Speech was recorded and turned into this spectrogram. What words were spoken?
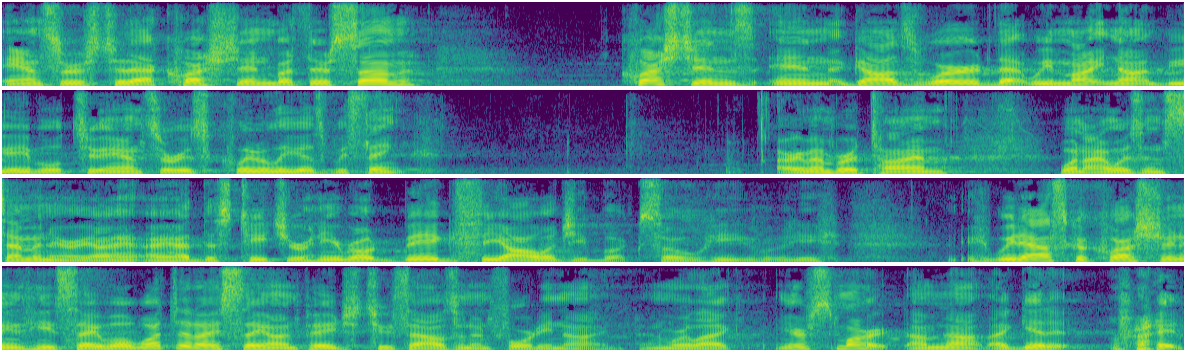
answers to that question, but there's some questions in God's Word that we might not be able to answer as clearly as we think. I remember a time when I was in seminary, I, I, had this teacher, and he wrote big theology books. So he, he, we'd ask a question, and he'd say, Well, what did I say on page 2049? And we're like, You're smart. I'm not. I get it, right?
